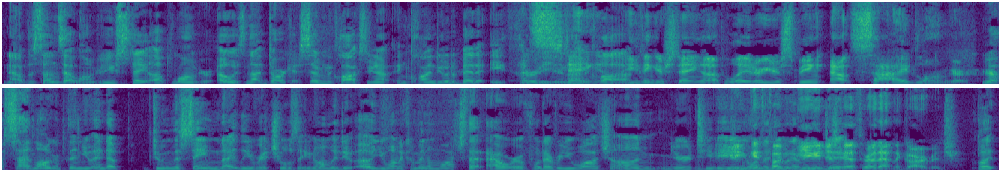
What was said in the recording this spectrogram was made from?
now the sun's out longer, you stay up longer. Oh, it's not dark at seven o'clock, so you're not inclined to go to bed at eight thirty or nine o'clock. You think you're staying up later? You're just being outside longer. you're outside longer, but then you end up doing the same nightly rituals that you normally do. Oh, you want to come in and watch that hour of whatever you watch on your TV? or You, can fucking you can just go throw that in the garbage. But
